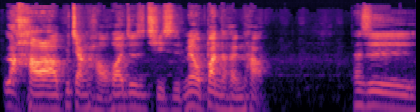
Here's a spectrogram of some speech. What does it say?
那好了，不讲好话，就是其实没有办的很好，但是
